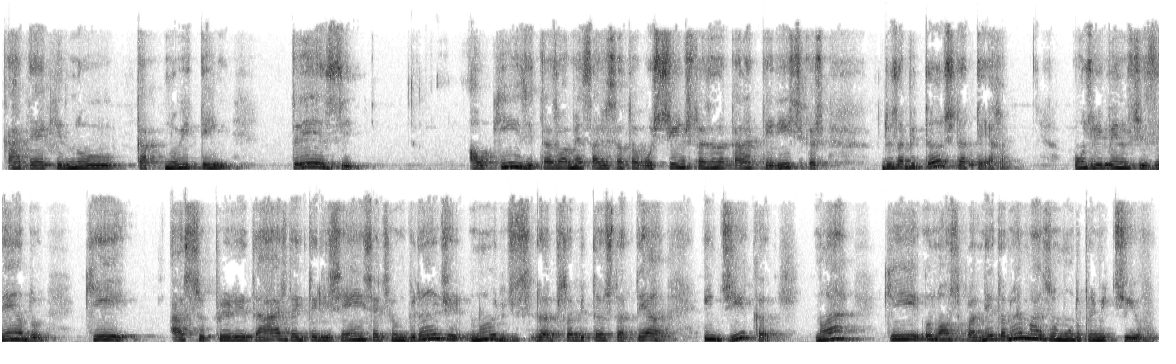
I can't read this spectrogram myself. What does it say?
Kardec, no, no item 13 ao 15, traz uma mensagem de Santo Agostinho, trazendo as características dos habitantes da Terra, onde ele vem nos dizendo que a superioridade da inteligência de um grande número de, dos habitantes da Terra indica, não é, que o nosso planeta não é mais um mundo primitivo,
